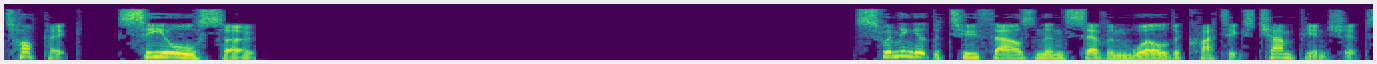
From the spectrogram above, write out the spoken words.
Topic See also. Swimming at the 2007 World Aquatics Championships,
